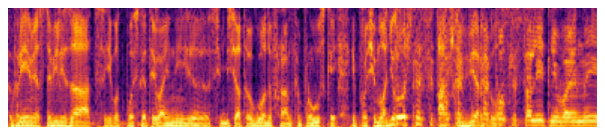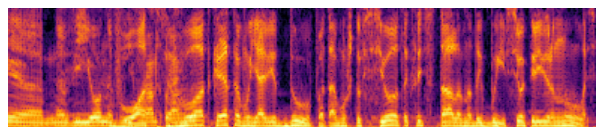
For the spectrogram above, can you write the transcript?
время стабилизации, вот после этой войны э, 70-го года, франко-прусской и прочее. Молодежь точности же, как, отвергла. как после столетней войны э, Вийон и, и Вот, Франция. Англия. вот к этому я веду, потому что все, так сказать, встало на дыбы, все перевернулось.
